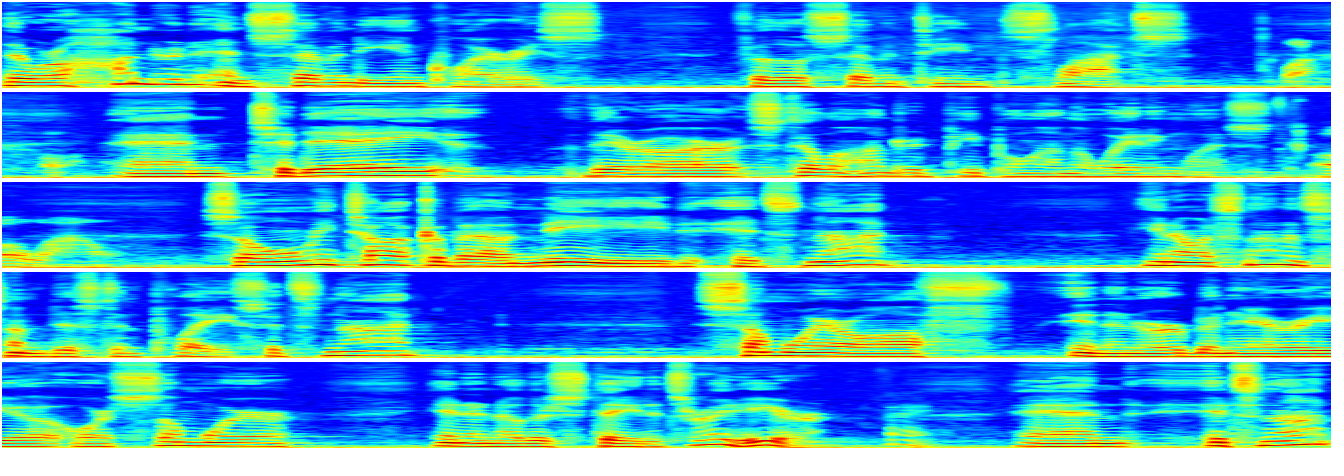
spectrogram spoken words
there were 170 inquiries for those 17 slots. Wow. And today, there are still 100 people on the waiting list. Oh wow. So when we talk about need, it's not, you know, it's not in some distant place. It's not somewhere off in an urban area or somewhere in another state. It's right here. Right. And it's not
